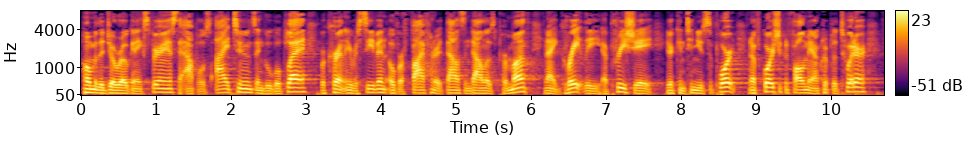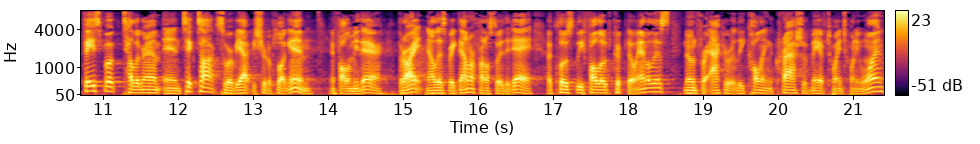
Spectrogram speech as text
home of the Joe Rogan experience to Apple's iTunes and Google Play. We're currently receiving over 500,000 downloads per month. And I greatly appreciate your continued support. And of course, you can follow me on crypto Twitter, Facebook, Telegram, and TikTok. So wherever you're at, be sure to plug in and follow me there. But all right, now let's break down our final story of the day. A closely followed crypto analyst known for accurately calling the crash of May of 2021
